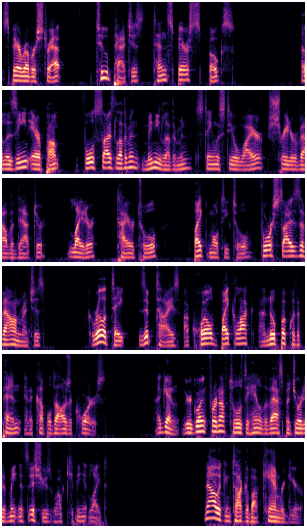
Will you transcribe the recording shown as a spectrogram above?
spare rubber strap, tube patches, 10 spare spokes, a Lezyne air pump, full size Leatherman, mini Leatherman, stainless steel wire, Schrader valve adapter, lighter, tire tool, bike multi tool, four sizes of Allen wrenches, Gorilla tape, zip ties, a coiled bike lock, a notebook with a pen, and a couple dollars of quarters. Again, we are going for enough tools to handle the vast majority of maintenance issues while keeping it light. Now we can talk about camera gear.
